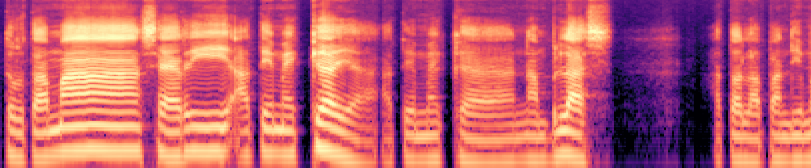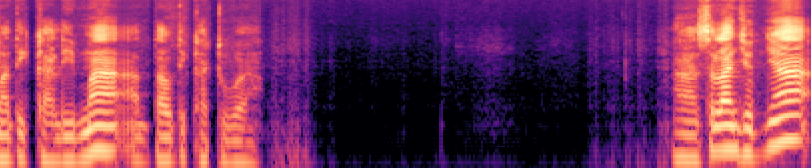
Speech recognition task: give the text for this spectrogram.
Terutama seri AT Mega ya AT Mega 16 atau 8535 atau 32 nah selanjutnya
